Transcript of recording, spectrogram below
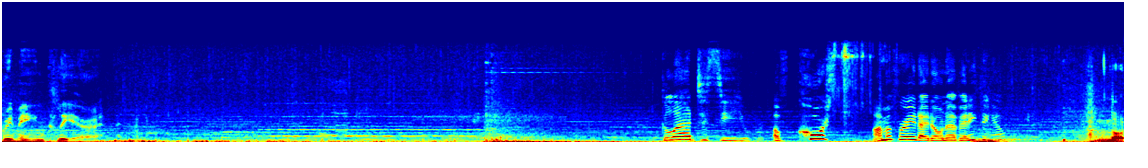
remain clear. Glad to see you. Of course. I'm afraid I don't have anything else. No.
